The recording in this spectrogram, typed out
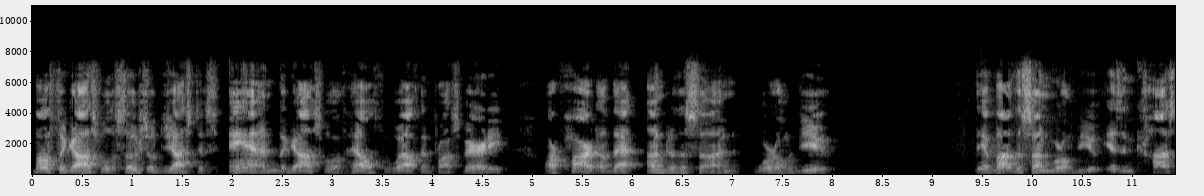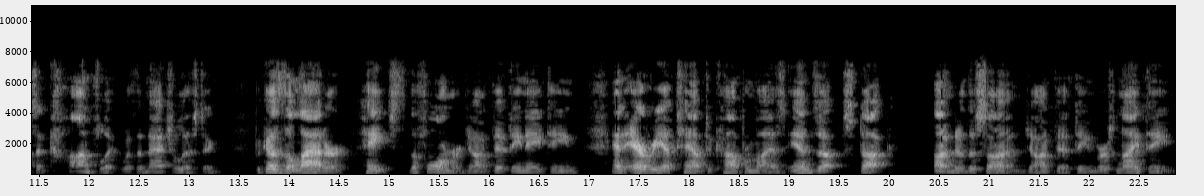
Both the gospel of social justice and the gospel of health, wealth, and prosperity are part of that under the sun worldview. The above the sun worldview is in constant conflict with the naturalistic because the latter hates the former, John 15, 18, and every attempt to compromise ends up stuck under the sun, John 15, verse 19.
